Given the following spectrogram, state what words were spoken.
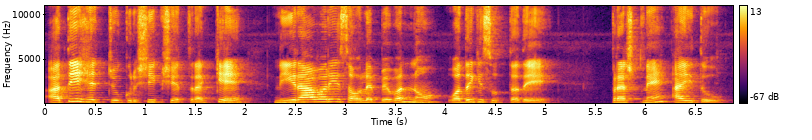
ಅತಿ ಹೆಚ್ಚು ಕೃಷಿ ಕ್ಷೇತ್ರಕ್ಕೆ ನೀರಾವರಿ ಸೌಲಭ್ಯವನ್ನು ಒದಗಿಸುತ್ತದೆ. ಪ್ರಶ್ನೆ ಐದು.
